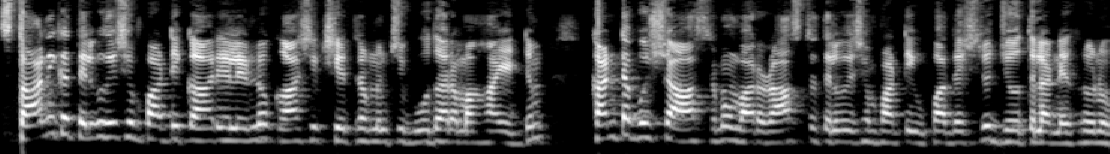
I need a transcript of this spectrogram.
స్థానిక తెలుగుదేశం పార్టీ కార్యాలయంలో కాశీ క్షేత్రం నుంచి భూధార మహాయజ్ఞం కంఠభుష్య ఆశ్రమం వారు రాష్ట్ర తెలుగుదేశం పార్టీ ఉపాధ్యక్షులు జ్యోతుల నెహ్రూను.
